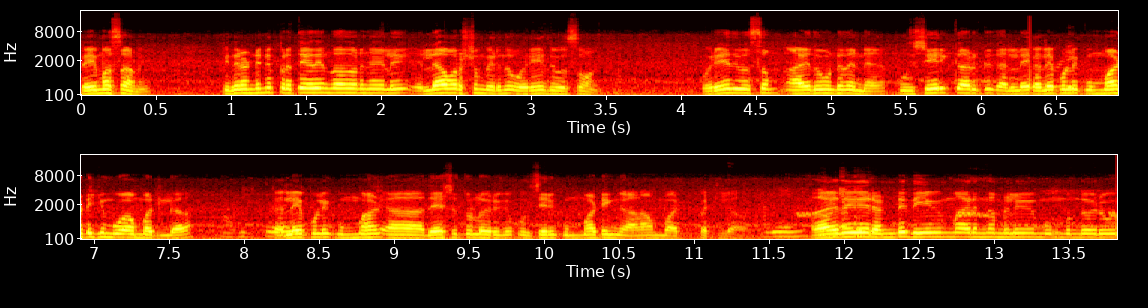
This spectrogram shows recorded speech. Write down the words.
ഫേമസ് ആണ്. ഇത് രണ്ടിന്റെ പ്രത്യേകത എന്താണെന്ന് പറഞ്ഞാൽ എല്ലാ വർഷവും വരുന്നത് ഒരേ ദിവസമാണ്. ഒരേ ദിവസം ആയതുകൊണ്ട് തന്നെ പുതുശ്ശേരിക്കാർക്ക് കല്ലേ കല്ലേപ്പുള്ളി കുമ്മാട്ടിക്കും പോകാൻ പറ്റില്ല. കല്ലേപ്പുള്ളി കുമ്മാ ദേശത്തുള്ളവർക്ക് പുതുശ്ശേരി കുമ്മാട്ടിയും കാണാൻ പറ്റില്ല. അതായത് രണ്ട് ദേവിമാരും തമ്മിൽ മുമ്പെന്തോ ഒരു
